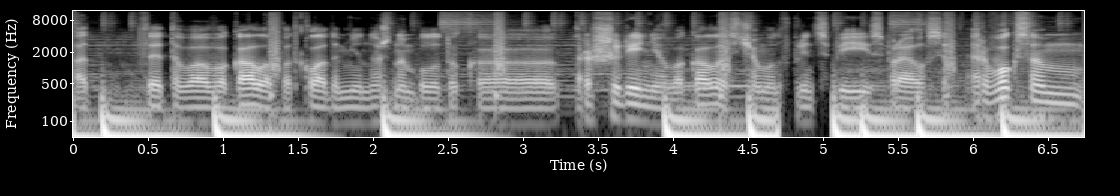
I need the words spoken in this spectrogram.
от этого вокала подклада мне нужно было только расширение вокала, с чем он, в принципе, и справился. Airvox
